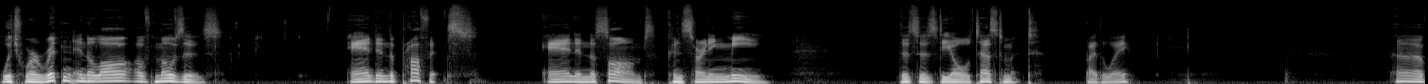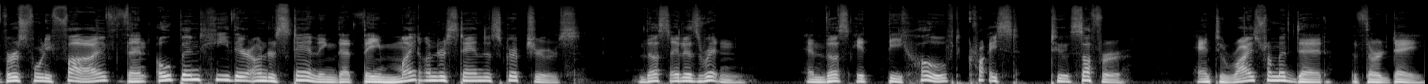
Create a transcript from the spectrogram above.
which were written in the law of Moses, and in the prophets, and in the Psalms concerning me. This is the Old Testament, by the way. Uh, verse 45 Then opened he their understanding that they might understand the Scriptures. Thus it is written, and thus it behoved Christ to suffer and to rise from the dead the third day,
